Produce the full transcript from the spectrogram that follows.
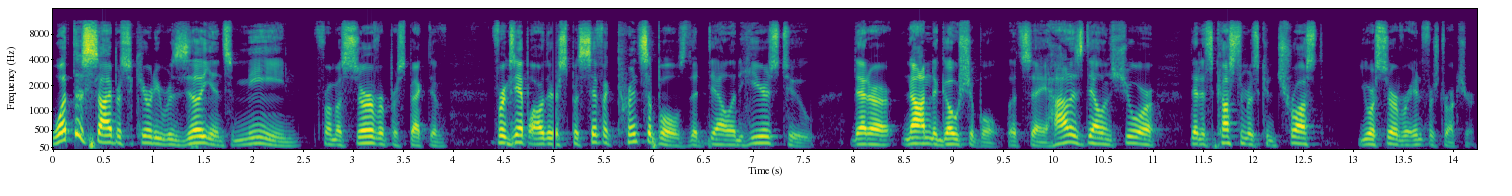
what does cybersecurity resilience mean from a server perspective? For example, are there specific principles that Dell adheres to that are non-negotiable, let's say? How does Dell ensure that its customers can trust your server infrastructure?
